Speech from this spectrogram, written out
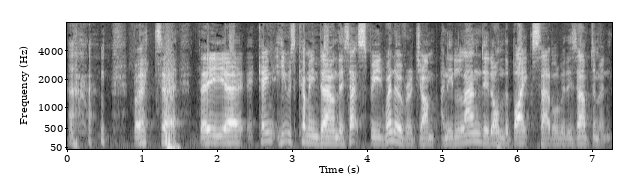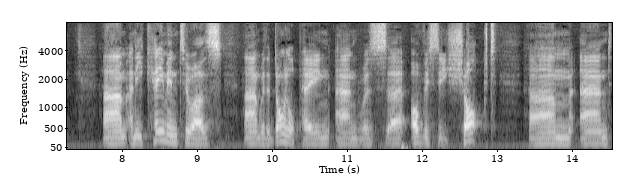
but uh, they, uh, came, he was coming down this at speed, went over a jump, and he landed on the bike saddle with his abdomen. Um, and he came into us um, with abdominal pain and was uh, obviously shocked. Um, and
